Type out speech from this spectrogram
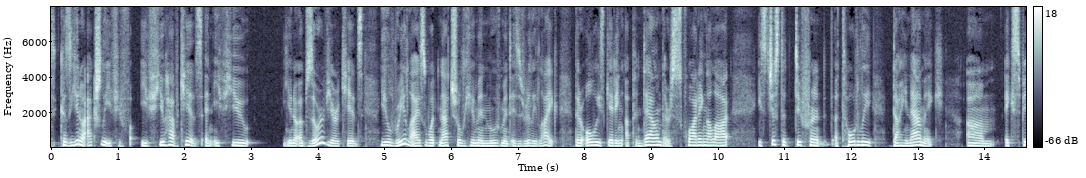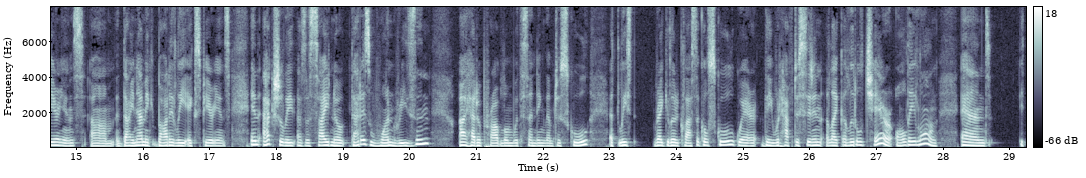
because you know actually if you if you have kids and if you you know observe your kids you'll realize what natural human movement is really like. They're always getting up and down. They're squatting a lot. It's just a different a totally dynamic um, experience, um, a dynamic bodily experience. And actually, as a side note, that is one reason I had a problem with sending them to school, at least regular classical school, where they would have to sit in like a little chair all day long. And it,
